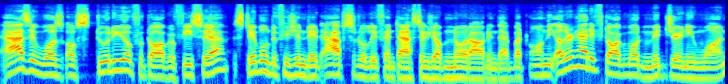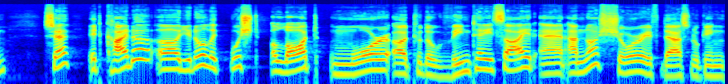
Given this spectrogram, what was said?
as it was of studio photography. So yeah, Stable Diffusion did absolutely fantastic job, no doubt in that. But on the other hand, if you talk about Midjourney 1, so it kind of, uh, you know, like pushed a lot more uh, to the vintage side. And I'm not sure if that's looking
